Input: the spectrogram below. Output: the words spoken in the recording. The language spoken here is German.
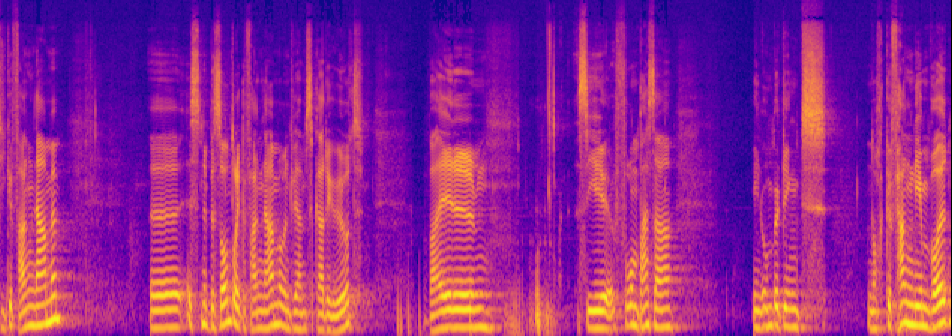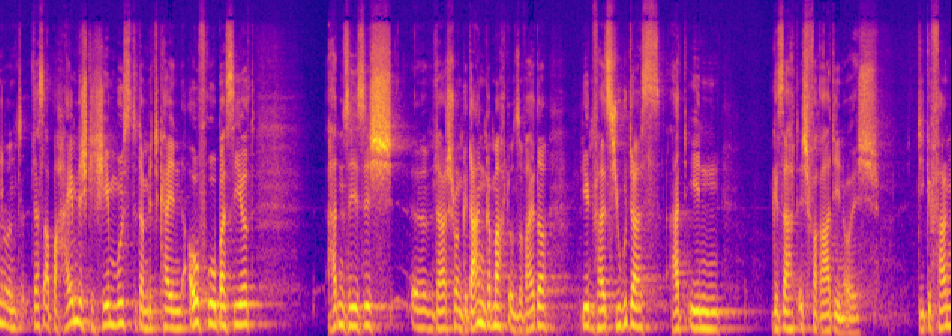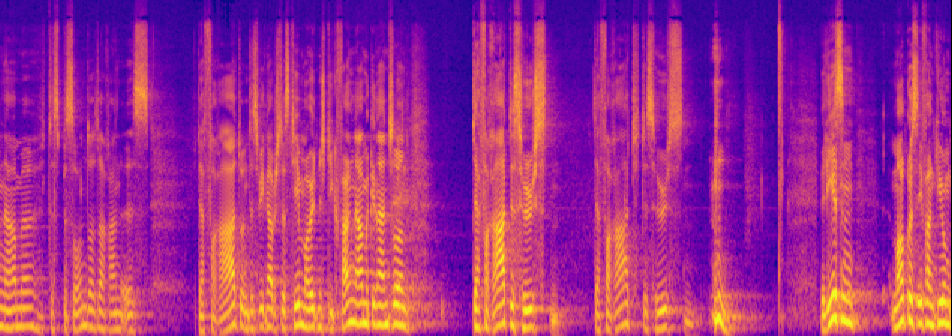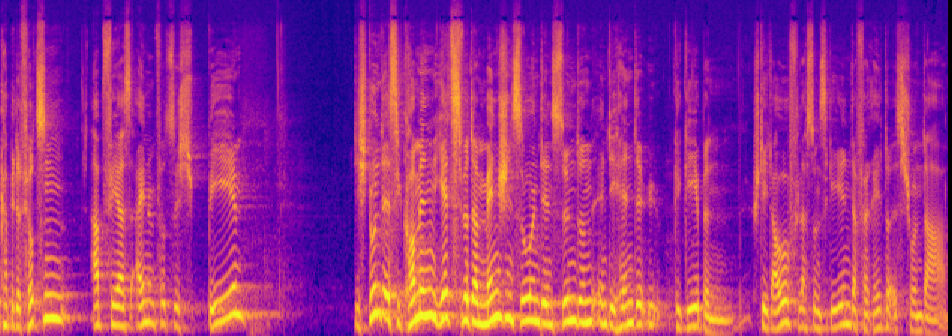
Die Gefangennahme äh, ist eine besondere Gefangennahme und wir haben es gerade gehört, weil sie vor dem Wasser ihn unbedingt noch gefangen nehmen wollten und das aber heimlich geschehen musste, damit kein Aufruhr passiert, hatten sie sich äh, da schon Gedanken gemacht und so weiter. Jedenfalls Judas hat ihnen gesagt, ich verrate ihn euch. Die Gefangennahme, das Besondere daran ist der Verrat und deswegen habe ich das Thema heute nicht die Gefangennahme genannt, sondern der Verrat des Höchsten. Der Verrat des Höchsten. Wir lesen Markus Evangelium Kapitel 14 ab Vers 41b. Die Stunde ist gekommen, jetzt wird der Menschensohn den Sündern in die Hände gegeben. Steht auf, lasst uns gehen, der Verräter ist schon da.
